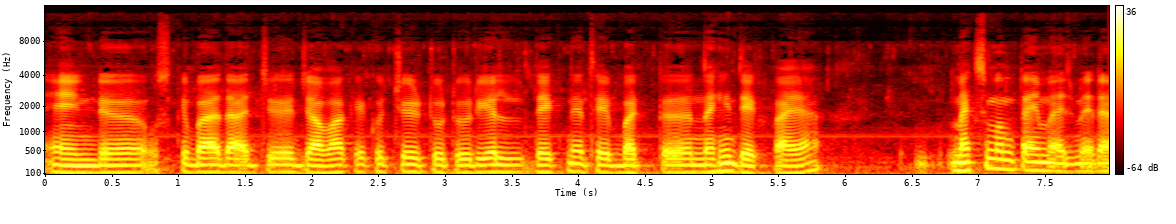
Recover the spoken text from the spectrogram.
एंड uh, उसके बाद आज जावा के कुछ ट्यूटोरियल देखने थे बट uh, नहीं देख पाया। मैक्सिमम टाइम आज मेरा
